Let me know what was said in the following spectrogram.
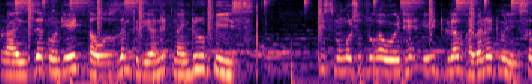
प्राइस है twenty eight thousand three hundred ninety rupees इस मंगलसूत्र का वेट है eight gram five hundred milli इसका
